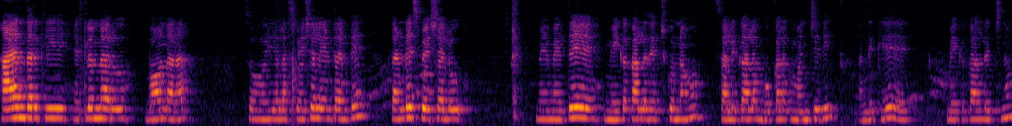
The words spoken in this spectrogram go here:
హాయ్ అందరికీ ఎట్లున్నారు? బాగున్నారా? సో ఇలా స్పెషల్ ఏంటంటే సండే స్పెషల్. మేమైతే మేక కాళ్ళు తెచ్చుకున్నాము. చలికాలం బుక్కలకు మంచిది. అందుకే మేక కాళ్ళు తెచ్చినాం.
